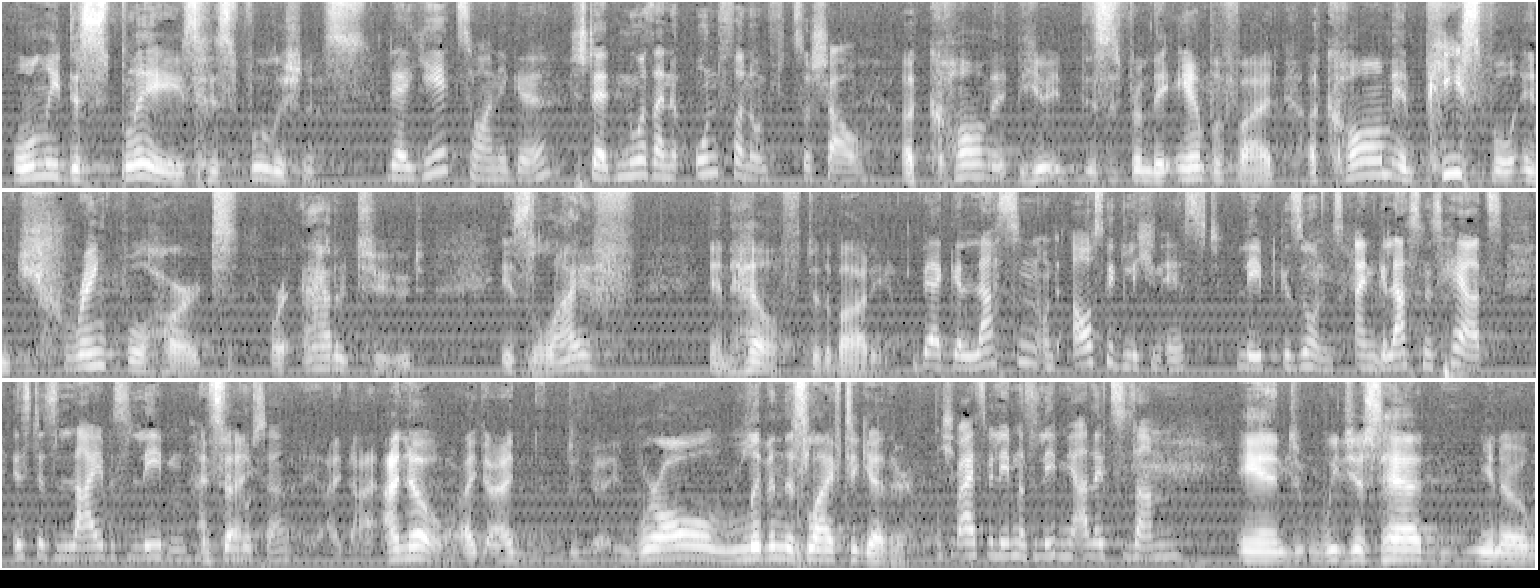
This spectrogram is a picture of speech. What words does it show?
only displays his foolishness." Der Jähzornige stellt nur seine Unvernunft zur Schau. A calm. Here, this is from the Amplified. A calm and peaceful and tranquil heart or attitude is life and health to the body. Wer gelassen und ausgeglichen ist, lebt gesund. Ein gelassenes Herz ist des Leibes Leben, heißt so der I, Luther. I, I know I, we're all living this life together, Ich weiß, wir leben das Leben hier alle zusammen. and we just had, you know,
